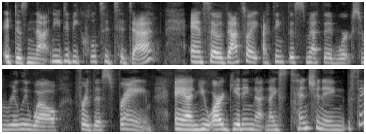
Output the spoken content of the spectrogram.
It does not need to be quilted to death, and so that's why I think this method works really well for this frame. And you are getting that nice tensioning, the same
